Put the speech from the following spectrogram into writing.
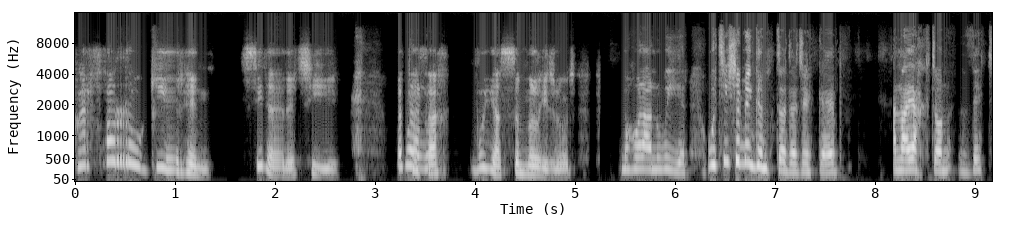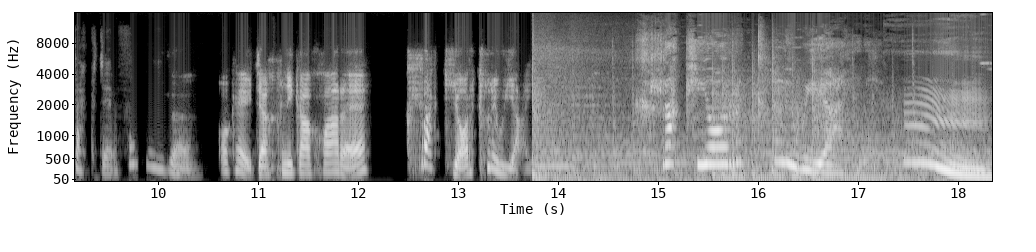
gwerthorogi'r hyn sydd yn y tŷ. Y pethach fwyaf syml hyd yn oed. Mae hwnna'n wir. Wyt ti eisiau mynd gyntaf da, Jacob? and I act on detective. Oce, okay, dewch i ni gael chwarae cracio'r cliwiau. Cracio'r cliwiau. Hmm.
